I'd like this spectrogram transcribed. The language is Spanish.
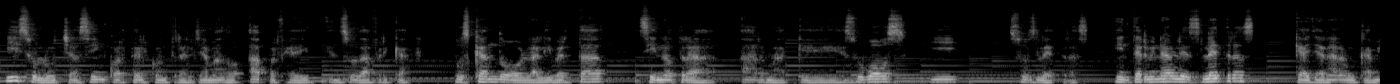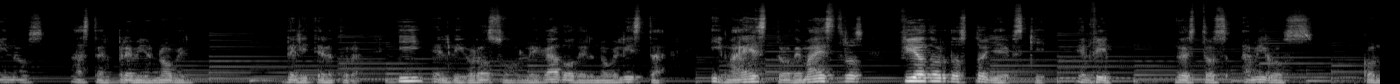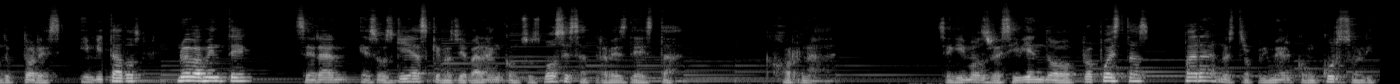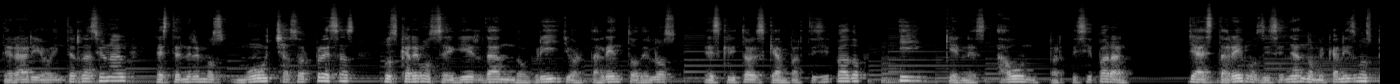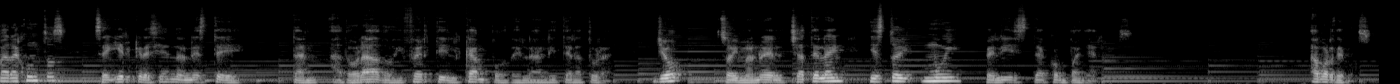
y su lucha sin cuartel contra el llamado apartheid en Sudáfrica, buscando la libertad sin otra arma que su voz y sus letras, interminables letras que allanaron caminos hasta el Premio Nobel de Literatura y el vigoroso legado del novelista y maestro de maestros Fyodor Dostoyevsky. En fin, nuestros amigos conductores invitados nuevamente serán esos guías que nos llevarán con sus voces a través de esta jornada. Seguimos recibiendo propuestas para nuestro primer concurso literario internacional. Les tendremos muchas sorpresas. Buscaremos seguir dando brillo al talento de los escritores que han participado y quienes aún participarán. Ya estaremos diseñando mecanismos para juntos seguir creciendo en este tan adorado y fértil campo de la literatura. Yo soy Manuel Chatelain y estoy muy feliz de acompañarnos. Abordemos.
